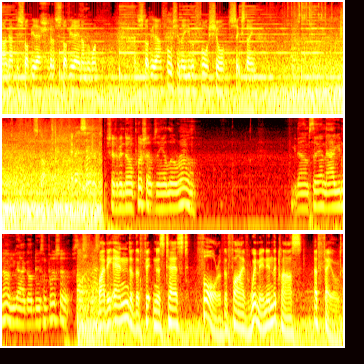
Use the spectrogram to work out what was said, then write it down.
No, I've got to stop you there. I've got to stop you there, number one. I have got to stop you there. Unfortunately, you were four short, 16. Stop. Should have been doing push-ups in your little room. You know what I'm saying? Now you know you gotta go do some push-ups. By the end of the fitness test, four of the five women in the class have failed.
